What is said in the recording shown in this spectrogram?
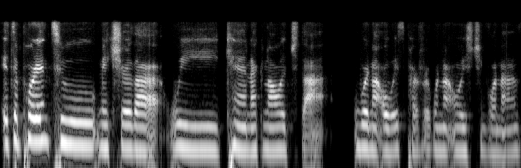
it's important to make sure that we can acknowledge that we're not always perfect. We're not always chingonas.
